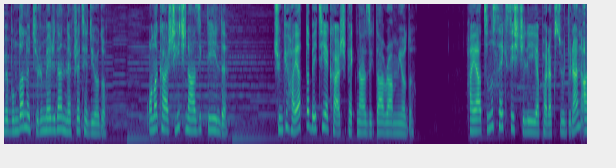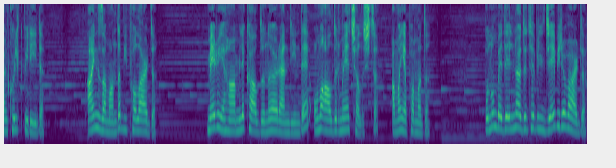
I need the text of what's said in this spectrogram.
ve bundan ötürü Mary'den nefret ediyordu. Ona karşı hiç nazik değildi. Çünkü hayat da Betty'ye karşı pek nazik davranmıyordu. Hayatını seks işçiliği yaparak sürdüren alkolik biriydi. Aynı zamanda bipolardı. Mary'e hamile kaldığını öğrendiğinde onu aldırmaya çalıştı ama yapamadı. Bunun bedelini ödetebileceği biri vardı.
